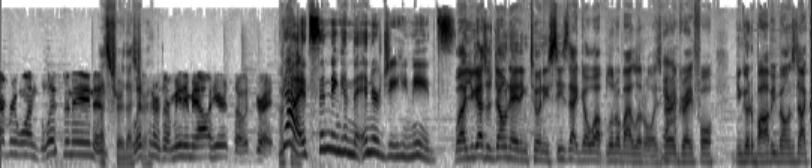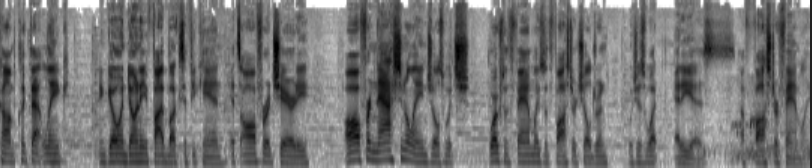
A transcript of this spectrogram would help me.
Everyone's listening. And That's true, that's true. listeners are meeting me out here, so it's great. Yeah, it's sending him the energy he needs. Well, you guys are donating to, and he sees that go up little by little. He's very grateful. You can go to bobbybones.com, click that link, and go and donate five bucks if you can. It's all for a charity, all for National Angels, which works with families with foster children, which is what Eddie is a foster family.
